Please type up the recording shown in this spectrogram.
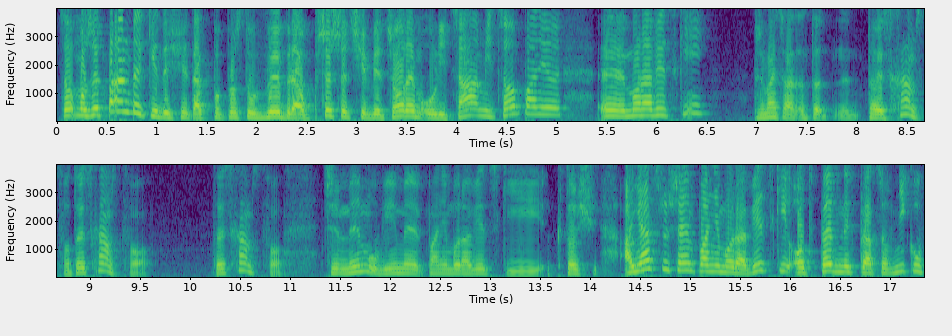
co? Może pan by kiedyś się tak po prostu wybrał, przeszedł się wieczorem ulicami, co, panie e, Morawiecki? Proszę państwa, to, to jest chamstwo, to jest chamstwo. To jest chamstwo. Czy my mówimy, panie Morawiecki, ktoś. A ja słyszałem, panie Morawiecki, od pewnych pracowników,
